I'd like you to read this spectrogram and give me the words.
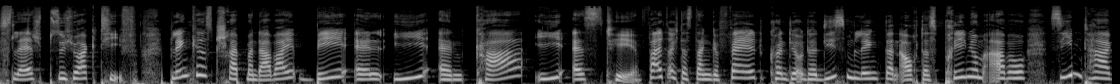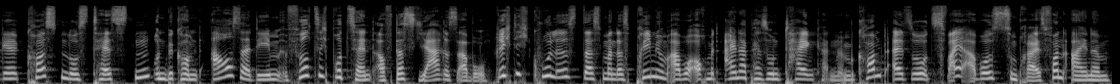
slash psychoaktiv. Blinkist schreibt man dabei B-L-I-N-K-I-S-T. Falls euch das dann gefällt, könnt ihr unter diesem Link dann auch das Premium-Abo sieben Tage kostenlos testen und bekommt außerdem 40% auf das Jahresabo. Richtig cool ist, dass man das Premium-Abo auch mit einer Person teilen kann. Man bekommt also zwei Abos zum Preis von einem.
